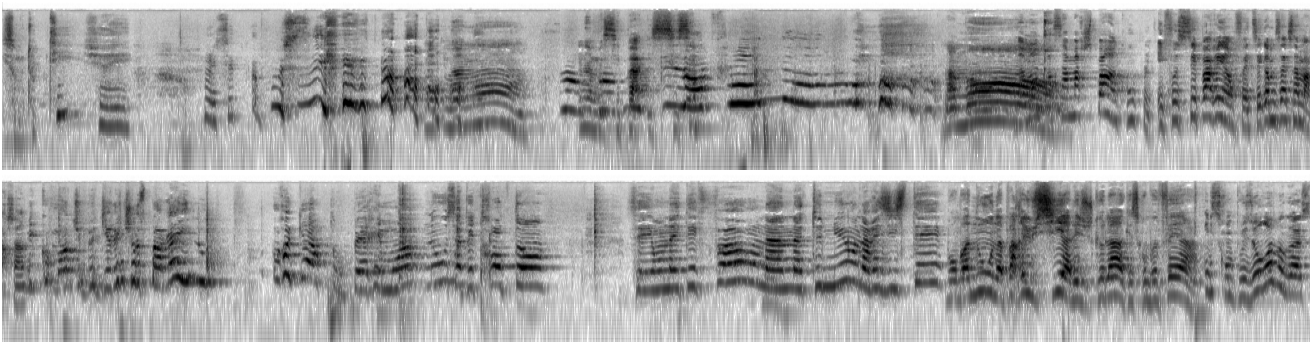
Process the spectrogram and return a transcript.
Ils sont tout petits, chérie. Mais c'est pas possible. Mais maman, non mais c'est pas, c'est Les ça. enfants, non. Maman Non, maman, ça marche pas un couple. Il faut se séparer en fait. C'est comme ça que ça marche. Hein. Mais comment tu peux dire une chose pareille, Lou Regarde, ton père et moi, nous, ça fait 30 ans. C'est, on a été forts, on a, on a tenu, on a résisté. Bon bah nous, on n'a pas réussi à aller jusque-là. Qu'est-ce qu'on peut faire? Ils seront plus heureux, vos gosses.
